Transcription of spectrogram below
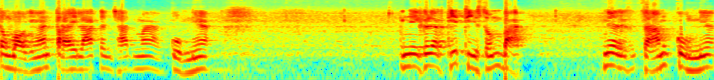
ต้องบอกอย่างนั้นไตรลักษณ์ท่านชัดมาก กลุ่มเนี้ยนี่เขาเรียกทิฏฐิสมบัติ เนี่ยสามกลุ่มเนี้ย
